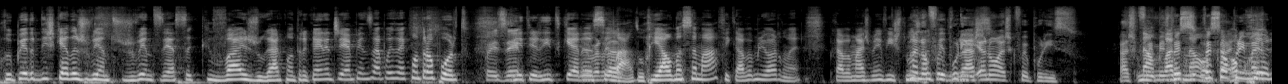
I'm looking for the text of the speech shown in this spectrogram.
Rui Pedro diz que é da Juventus. Juventus é essa que vai jogar contra quem na Champions? Ah, pois é, contra o Porto. Pois é. Devia ter dito que era, É sei lá, do Real Massamá. Ficava melhor, não é? Ficava mais bem visto. Mas Mas, não Rui foi Pedro por isso. Eu não acho que foi por isso. Acho que Não, foi mesmo. claro que Foi- não. foi só o primeiro-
